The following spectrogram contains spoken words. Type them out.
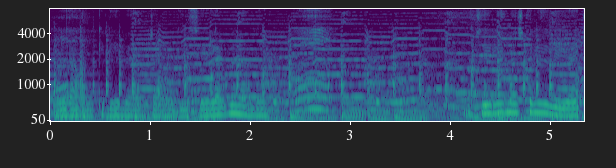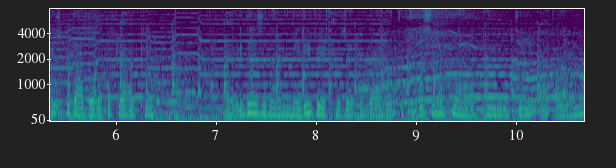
और दान के लिए मैं अब जाऊँगी सेलक बनाने। सेलक मैं उसके लिए ले आई थी, उसके दादा को पकड़ा के। और इधर ना मेरी पेट पूजा की बारी थी क्योंकि सिर्फ़ मैं की हुई थी और अम्मी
